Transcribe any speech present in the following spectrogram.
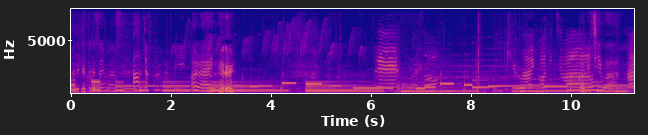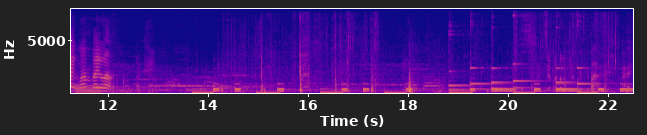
ありがとうございます。あ、just a moment, please. Alright. ではい、ワンバイワン。Okay. Ah, alright.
